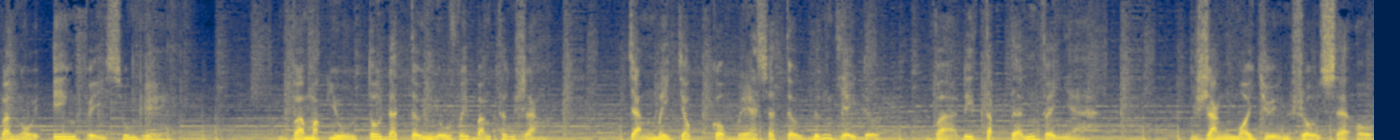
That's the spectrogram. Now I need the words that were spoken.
và ngồi yên vị xuống ghế. Và mặc dù tôi đã tự nhủ với bản thân rằng chẳng mấy chốc con bé sẽ tự đứng dậy được và đi tập tễnh về nhà rằng mọi chuyện rồi sẽ ổn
